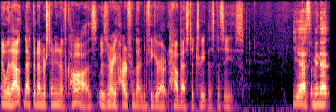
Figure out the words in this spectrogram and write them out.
and without that good understanding of cause, it was very hard for them to figure out how best to treat this disease. Yes, I mean, that,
